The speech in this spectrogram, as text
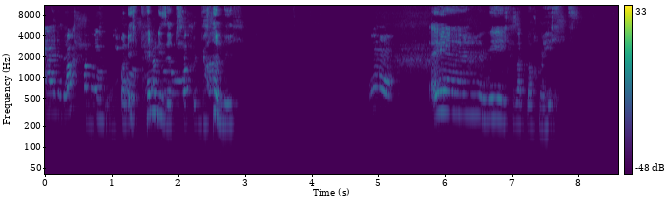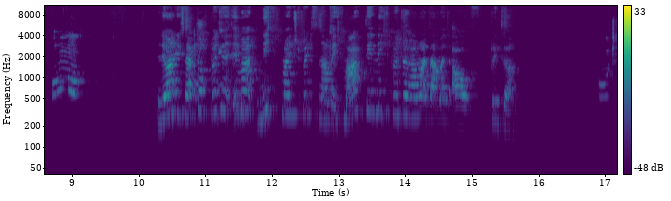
keine Menschen. Und ich kenne diese Tiere gar nicht. Äh, nee, ich sag doch nichts. Bruno. Leon, ich sag doch bitte immer nicht mein Spitzname. Ich mag den nicht, bitte hör mal damit auf. Bitte. Gut.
